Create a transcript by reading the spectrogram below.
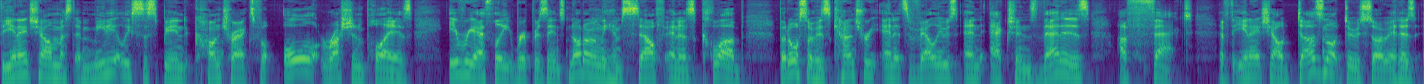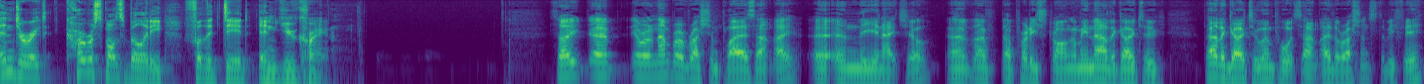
the NHL must immediately suspend contracts for all Russian players. Every athlete represents not only himself and his club, but also his country and its values and actions. That is a fact. If the NHL does not do so, it has indirect co responsibility for the dead in Ukraine. So uh, there are a number of Russian players, aren't they, uh, in the NHL? Uh, they're, they're, pretty strong. I mean, they're the go-to, they're the go-to imports, aren't they? The Russians, to be fair.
